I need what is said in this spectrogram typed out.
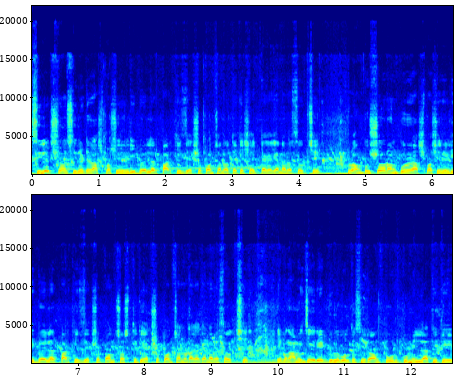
সিলেট সহ সিলেটের আশপাশে রেডি ব্রয়লার পার কেজি একশো পঞ্চান্ন থেকে ষাট টাকা কেনা বেচা হচ্ছে। রংপুর সহ রংপুরের আশপাশে রেডি ব্রয়লার পার কেজি একশো পঞ্চাশ থেকে একশো পঞ্চান্ন টাকা কেনা বেচা হচ্ছে। এবং আমি যে রেটগুলো বলতেছি, রংপুর, কুমিল্লা থেকে,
